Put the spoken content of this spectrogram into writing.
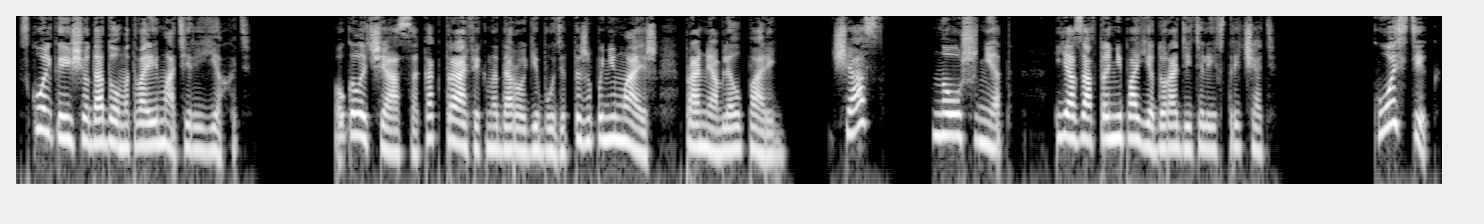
Сколько еще до дома твоей матери ехать? «Около часа. Как трафик на дороге будет, ты же понимаешь», — промямлил парень. «Час? Ну уж нет. Я завтра не поеду родителей встречать». «Костик!»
